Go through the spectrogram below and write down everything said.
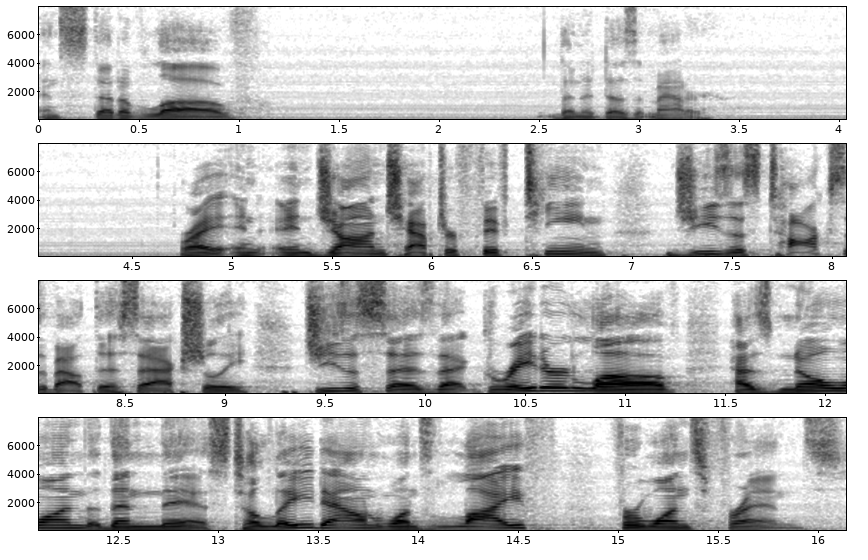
instead of love, then it doesn't matter right? In, in John chapter 15, Jesus talks about this actually. Jesus says that greater love has no one than this to lay down one's life for one's friends.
